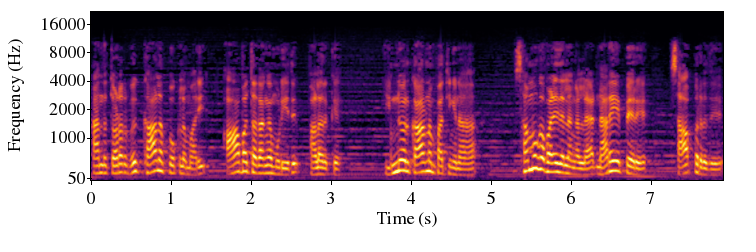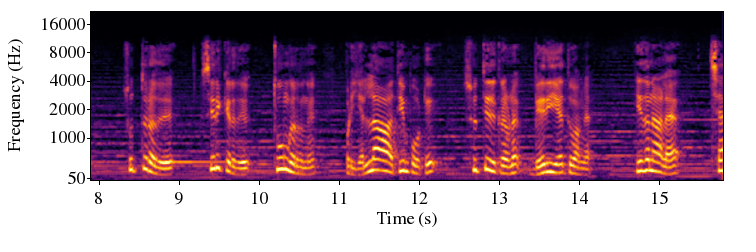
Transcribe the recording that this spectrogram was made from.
அந்த தொடர்பு காலப்போக்கில் மாதிரி ஆபத்தை தாங்க முடியுது பலருக்கு. இன்னொரு காரணம் பாத்தீங்கன்னா சமூக வலைதளங்கள்ல நிறைய பேர் சாப்பிட்றது சுத்துறது சிரிக்கிறது தூங்குறதுன்னு இப்படி எல்லாத்தையும் போட்டு சுத்தி இருக்கிறவன வெறி ஏத்துவாங்க. இதனால சே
